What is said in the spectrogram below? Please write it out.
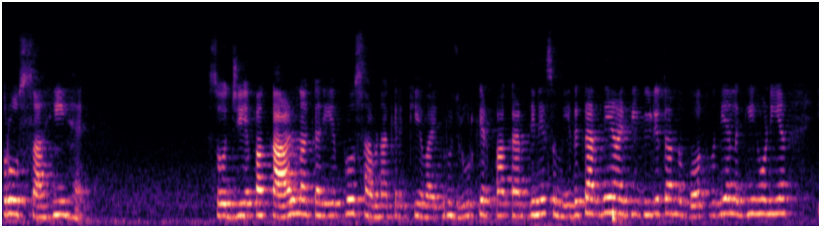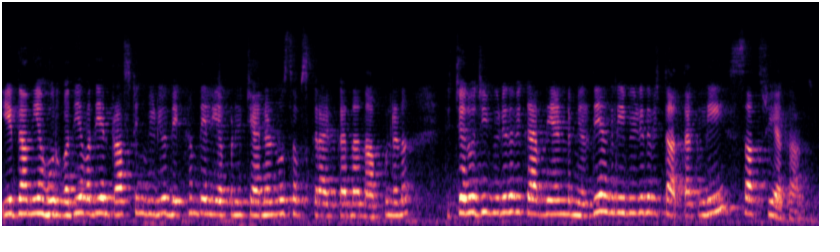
ਭਰੋਸਾ ਹੀ ਹੈ। ਸੋ ਜੇ ਆਪਾਂ ਕਾਲ ਨਾ ਕਰੀਏ, ਭਰੋਸਾ ਬਣਾ ਕੇ ਰੱਖੀਏ, ਵਾਹਿਗੁਰੂ ਜ਼ਰੂਰ ਕਿਰਪਾ ਕਰਦੇ ਨੇ ਸੋ ਉਮੀਦ ਕਰਦੇ ਹਾਂ ਅੱਜ ਦੀ ਵੀਡੀਓ ਤੁਹਾਨੂੰ ਬਹੁਤ ਵਧੀਆ ਲੱਗੀ ਹੋਣੀ ਆ। ਇਦਾਂ ਦੀਆਂ ਹੋਰ ਵਧੀਆ ਵਧੀਆ ਇੰਟਰਸਟਿੰਗ ਵੀਡੀਓ ਦੇਖਣ ਦੇ ਲਈ ਆਪਣੇ ਚੈਨਲ ਨੂੰ ਸਬਸਕ੍ਰਾਈਬ ਕਰਨਾ ਨਾ ਭੁੱਲਣਾ। ਤੇ ਚਲੋ ਜੀ ਵੀਡੀਓ ਦਾ ਵੀ ਕਰਦੇ ਐਂਡ ਮਿਲਦੇ ਹਾਂ ਅਗਲੀ ਵੀਡੀਓ ਦੇ ਵਿੱਚ। ਤਦ ਤੱਕ ਲਈ ਸਤਿ ਸ਼੍ਰੀ ਅਕਾਲ ਜੀ।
